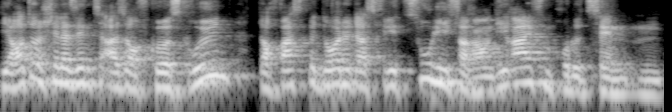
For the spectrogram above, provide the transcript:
Die Autohersteller sind also auf Kurs grün. Doch was bedeutet das für die Zulieferer und die Reifenproduzenten?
